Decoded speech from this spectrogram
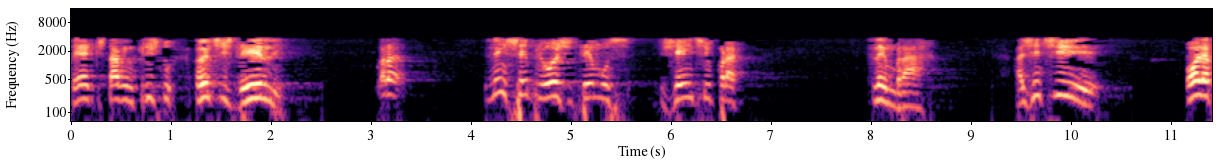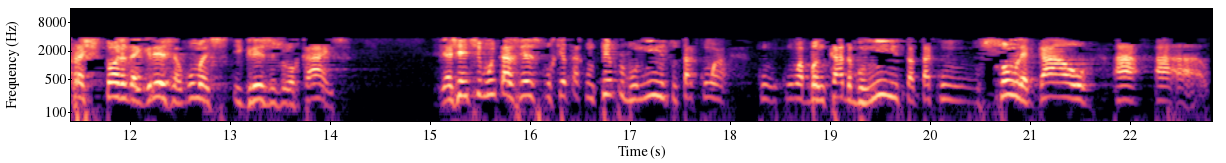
fé, que estava em Cristo antes dele. Agora, nem sempre hoje temos gente para lembrar. A gente olha para a história da igreja, algumas igrejas locais, e a gente muitas vezes, porque está com um templo bonito, está com, a, com, com, uma bancada bonita, está com um som legal, a, a,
